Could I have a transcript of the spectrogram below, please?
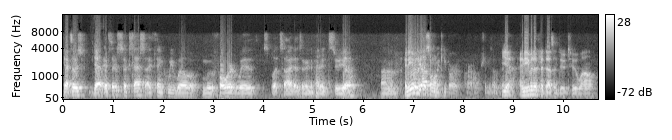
Yeah, if there's yeah, if there's success, I think we will move forward with SplitSide as an independent studio. Um, And even we if- also want to keep our, our options open. Yeah, and even if it doesn't do too well,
